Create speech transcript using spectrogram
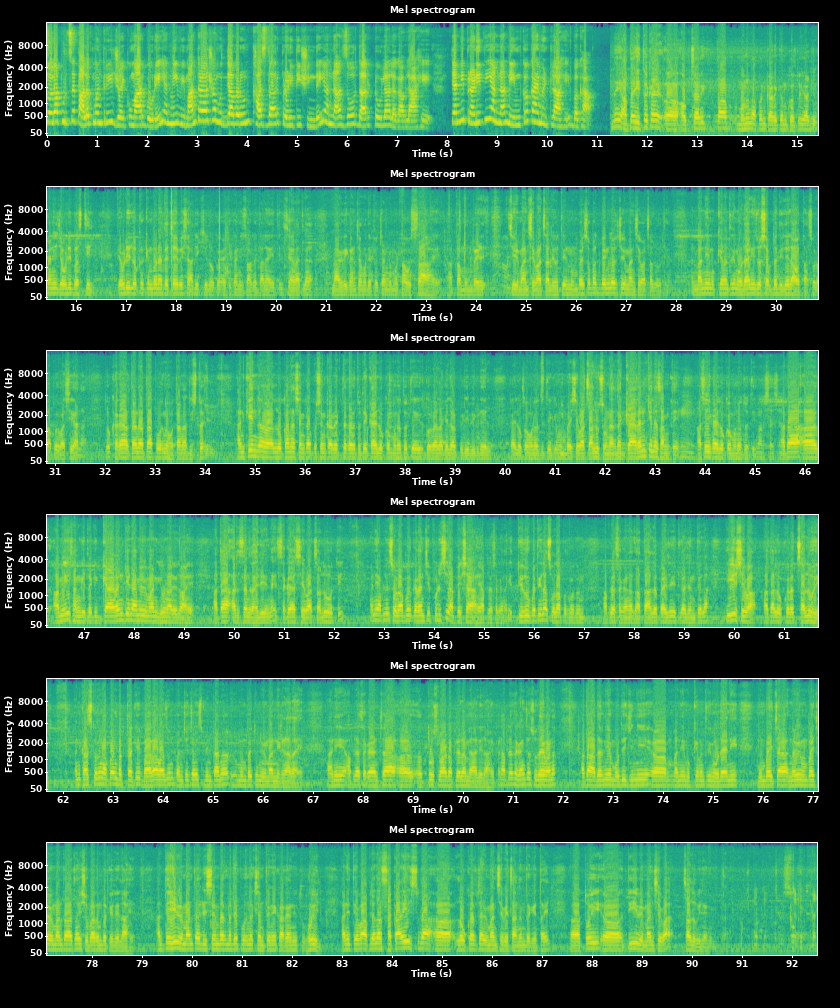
सोलापूरचे पालकमंत्री जयकुमार गोरे यांनी विमानतळाच्या मुद्द्यावरून खासदार प्रणिती शिंदे यांना जोरदार टोला लगावला आहे. त्यांनी प्रणिती यांना नेमकं काय म्हटलं आहे बघा. नाही आता इथं काय औपचारिकता म्हणून आपण कार्यक्रम करतो. या ठिकाणी जेवढी बसतील तेवढी लोक किंबहुना त्याच्यापेक्षा अधिकची लोक या ठिकाणी स्वागताला येतील. शहरातल्या नागरिकांच्या मध्ये प्रचंड मोठा उत्साह आहे. आता मुंबईची विमानसेवा चालू होती मुंबईसोबत बेंगलोरची विमानसेवा चालू होती. आणि माननीय मुख्यमंत्री मोदयांनी जो शब्द दिलेला होता सोलापूरवासियांना तो खऱ्या अर्थानं आता पूर्ण होताना दिसतोय. आणखीन लोकांना शंका कुशंका व्यक्त करत होते. काही लोक म्हणत होते गोव्याला गेल्यावर पिढी बिघडेल. काही लोक म्हणत होते की मुंबई सेवा चालूच होणार नाही. गॅरंटीनं सांगते. असंही काही लोक म्हणत होते. आता अ, आम्ही सांगितलं की गॅरंटीनं आम्ही विमान घेऊन आलेलो आहे. आता अडचण राहिलेली नाही. सगळ्या सेवा चालू होतील. आणि आपल्या सोलापूरकरांची पुढची अपेक्षा आहे आपल्या सगळ्यांना की तिरुपतीला सोलापूरमधून आपल्या सगळ्यांना जाता आलं पाहिजे इथल्या जनतेला. तीही सेवा आता लवकरच चालू होईल. आणि खास करून आपण बघता की बारा वाजून पंचेचाळीस मिनिटानं मुंबईतून विमान निघणार आहे. आणि आपल्या सगळ्यांचा तो स्लॉट आपल्याला मिळालेला आहे. पण आपल्या सगळ्यांच्या सुदैवानं आता आदरणीय मोदीजींनी माननीय मुख्यमंत्री मोदयांनी मुंबईच्या नवी मुंबईच्या विमानतळाचाही शुभारंभ केलेला आहे. आणि तेही विमानतळ डिसेंबरमध्ये पूर्ण क्षमतेने कार्यान्वित होईल. आणि तेव्हा आपल्याला सकाळीसुद्धा लवकरच्या विमानसेवेचा आनंद घेता येईल. तोही ती विमानसेवा चालू होईल या निमित्तानं. Okay.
